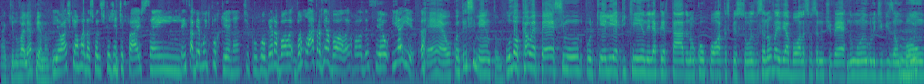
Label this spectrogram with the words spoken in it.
aquilo valer a pena. E eu acho que é uma das coisas que a gente faz sem, sem saber muito porquê, né? Tipo, vou ver a bola, vamos lá para ver a bola. A bola desceu. E aí? É, o acontecimento. O local é péssimo porque ele é pequeno, ele é apertado, não comporta as pessoas. Você não vai ver a bola se você não tiver num ângulo de visão bom.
